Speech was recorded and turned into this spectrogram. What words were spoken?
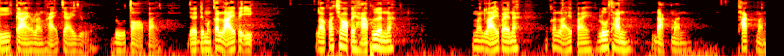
นี้กายกำลังหายใจอยู่ ดูต่อไป เดี๋ยวเดี๋ยวมันก็ไหลไปอีก เราก็ชอบไปหาเพื่อนนะมันไหลไปนะมันก็ไหลไป รู้ทัน ดักมัน ทักมัน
